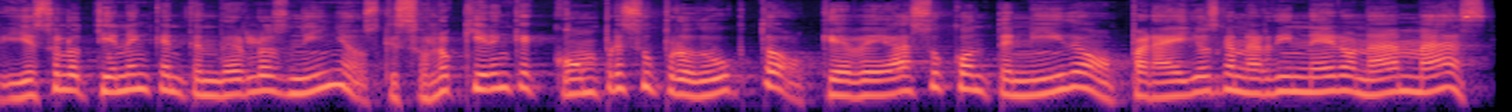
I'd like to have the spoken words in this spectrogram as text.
y eso lo tienen que entender los niños, que solo quieren que compre su producto, que vea su contenido, para ellos ganar dinero, nada más.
